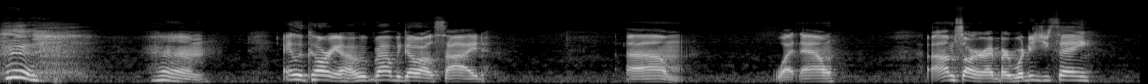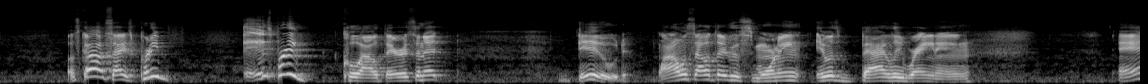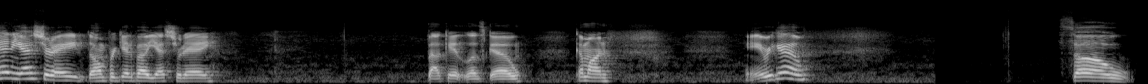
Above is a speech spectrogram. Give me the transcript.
hmm. Hey, Lucario, how about we go outside? Um, what now? I'm sorry, Redbird, what did you say? Let's go outside. It's pretty, it's pretty cool out there, isn't it? Dude, when I was out there this morning, it was badly raining. And yesterday, don't forget about yesterday. Bucket, let's go. Come on. Here we go. So,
